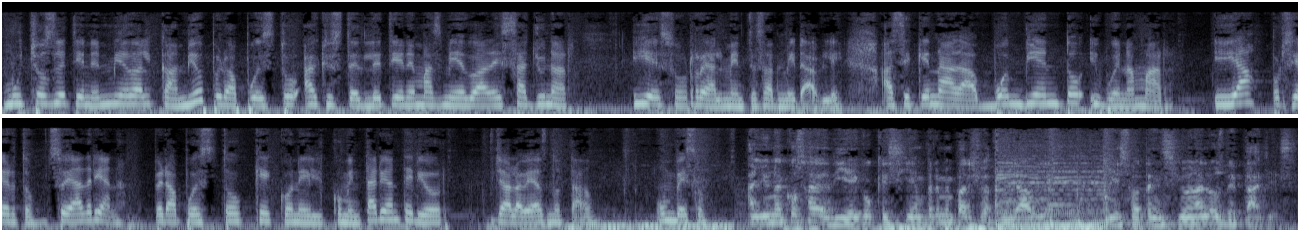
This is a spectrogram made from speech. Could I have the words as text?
Muchos le tienen miedo al cambio, pero apuesto a que usted le tiene más miedo a desayunar y eso realmente es admirable. Así que nada, buen viento y buena mar. Y ya, por cierto, soy Adriana, pero apuesto que con el comentario anterior ya lo habías notado. Un beso. Hay una cosa de Diego que siempre me pareció admirable y es su atención a los detalles.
